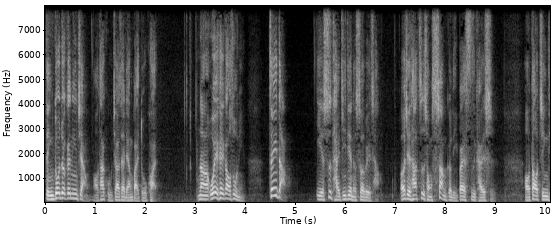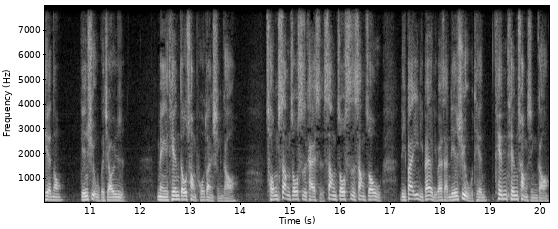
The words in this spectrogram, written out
顶多就跟你讲哦，它股价在两百多块。那我也可以告诉你，这一档也是台积电的设备厂，而且它自从上个礼拜四开始，哦，到今天哦，连续五个交易日，每天都创波段新高。从上周四开始，上周四、上周五、礼拜一、礼拜二、礼拜三，连续五天，天天创新高。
